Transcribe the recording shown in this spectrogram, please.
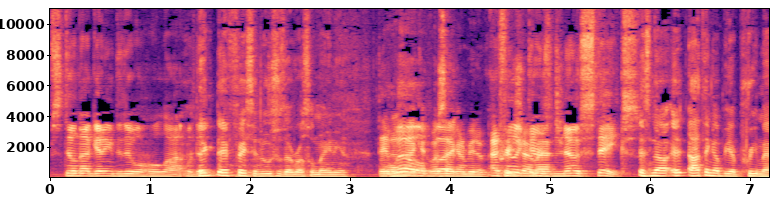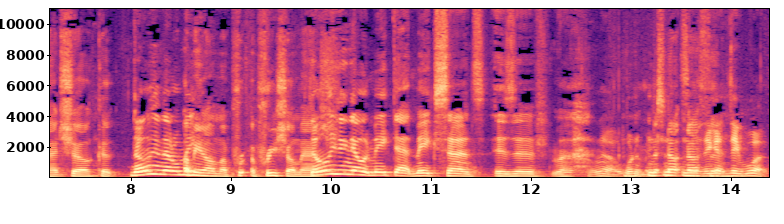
still not getting to do a whole lot with They, it. they're facing losers at WrestleMania. They Was will. that- was but that gonna be the I feel like there's match? no stakes. It's not. It, I think it'll be a pre-match show. 'cause- The only thing that'll make, I make mean, um, a, pre, a pre-show match. the only thing that would make that make sense is if uh, no, it wouldn't make N- no- sense. nothing. They, got, they what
